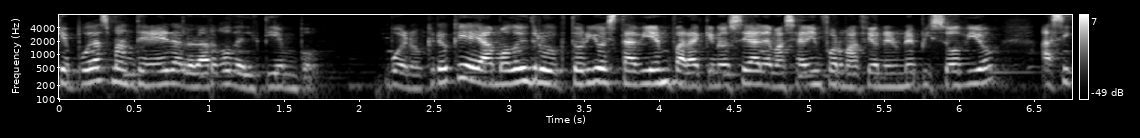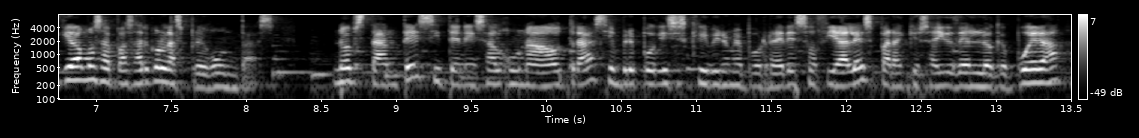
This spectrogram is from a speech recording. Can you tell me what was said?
que puedas mantener a lo largo del tiempo. Bueno, creo que a modo introductorio está bien para que no sea demasiada información en un episodio, así que vamos a pasar con las preguntas. No obstante, si tenéis alguna otra, siempre podéis escribirme por redes sociales para que os ayude en lo que pueda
